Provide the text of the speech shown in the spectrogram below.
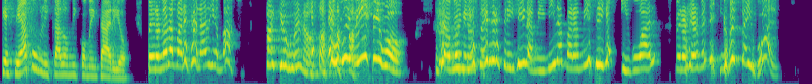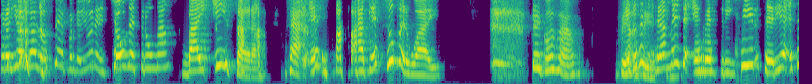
que se ha publicado mi comentario. Pero no le aparece a nadie más. ¡Ay, qué bueno! Es buenísimo. O sea, porque yo estoy restringida. Mi vida para mí sigue igual, pero realmente no está igual pero yo no lo sé porque vivo en el show de Truman by Instagram. O sea, es, aquí es súper guay. ¿Qué cosa? Entonces, realmente es restringir sería ese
